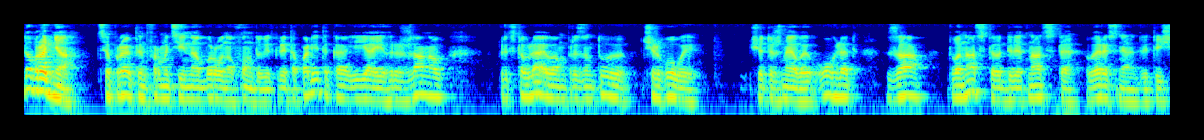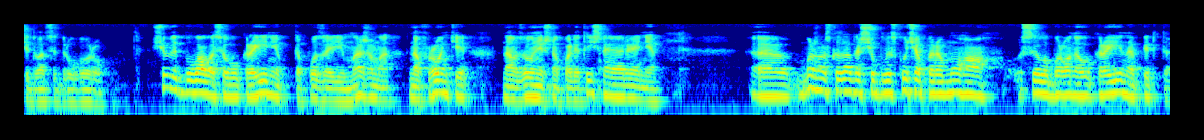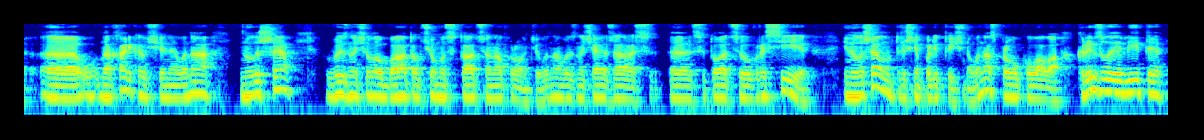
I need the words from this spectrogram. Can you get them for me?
Доброго дня! Це проект інформаційна оборона фонду Відкрита політика. І я, Ігор Жданов, представляю вам, презентую черговий щотижневий огляд за 12-19 вересня 2022 року. Що відбувалося в Україні та поза її межами на фронті, на зовнішньополітичній арені? Е, можна сказати, що блискуча перемога Сил оборони України під е, на Харківщині, вона не лише визначила багато в чому ситуацію на фронті, вона визначає зараз е, ситуацію в Росії і не лише внутрішньополітично, вона спровокувала кризу еліти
